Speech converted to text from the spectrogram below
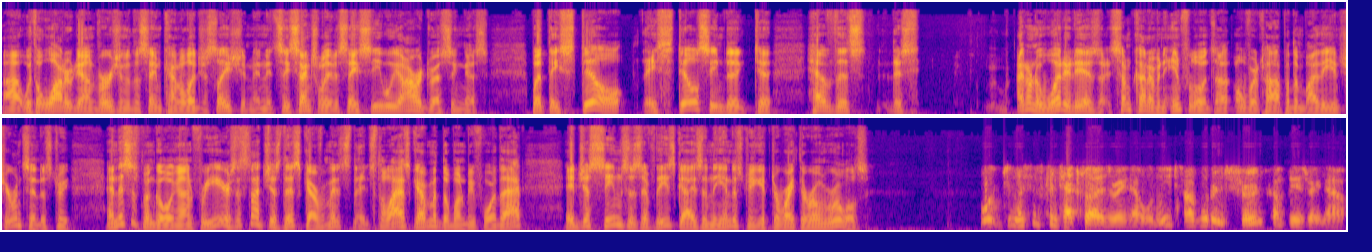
Uh, with a watered down version of the same kind of legislation, and it's essentially to say, "See, we are addressing this," but they still they still seem to to have this this I don't know what it is, some kind of an influence over top of them by the insurance industry. And this has been going on for years. It's not just this government, it's, it's the last government, the one before that. It just seems as if these guys in the industry get to write their own rules. Well, let's just contextualize right now. When we talk about insurance companies right now,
